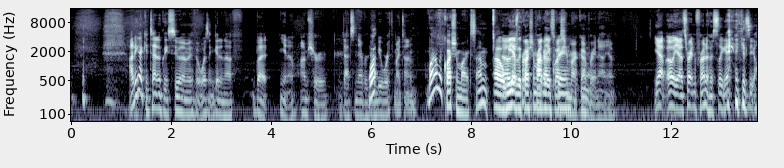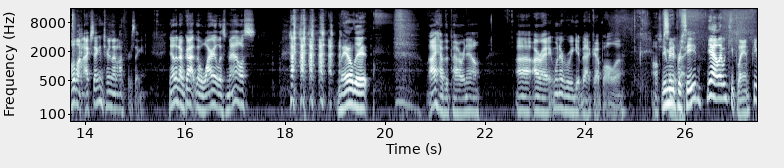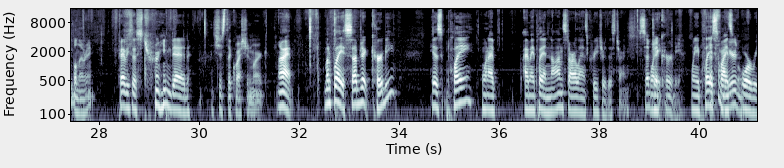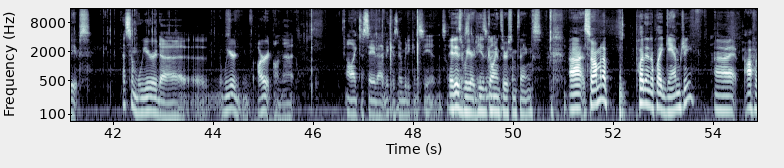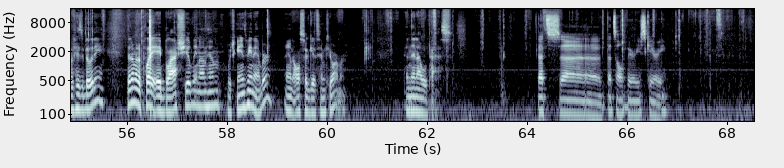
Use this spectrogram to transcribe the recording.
I think I could technically sue him if it wasn't good enough, but you know, I'm sure that's never gonna be worth my time. What are the question marks? I'm. Oh, we have the question mark probably on a the question screen? mark up Yeah. right now. Yeah. Yep. Oh yeah, it's right in front of us. Like I can see. Hold on. Actually, I can turn that off for a second. Now that I've got the wireless mouse, Nailed it. I have the power now. Uh, all right. Whenever we get back up, I'll. Uh, I'll You mean to back. proceed? Yeah, like we keep playing. People know, right? Peppy says stream dead. It's just the question mark. All right. I'm gonna play subject Kirby. His play when I, I may play a non-Star Alliance creature this turn. Subject Wait. Kirby. When he plays That's some fights weird- or reaps. That's some weird, uh, weird art on that. I like to say that because nobody can see it. That's It is weird. me, He's isn't it? going through some things. uh, so I'm gonna put into play Gamgee uh, off of his ability. Then I'm gonna play a blast shielding on him, which gains me an amber and also gives him two armor. And then I will pass. That's uh, that's all very scary.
